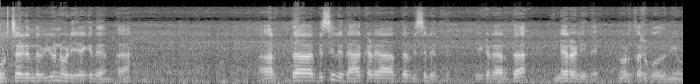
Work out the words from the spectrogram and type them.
ಔಟ್ ಸೈಡಿಂದ ವ್ಯೂ ನೋಡಿ ಹೇಗಿದೆ ಅಂತ. ಅರ್ಧ ಬಿಸಿಲಿದೆ, ಆ ಕಡೆ ಅರ್ಧ ಬಿಸಿಲಿದೆ, ಈ ಕಡೆ ಅರ್ಧ ನೆರಳಿದೆ. ನೋಡ್ತಾ ಇರ್ಬೋದು ನೀವು.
